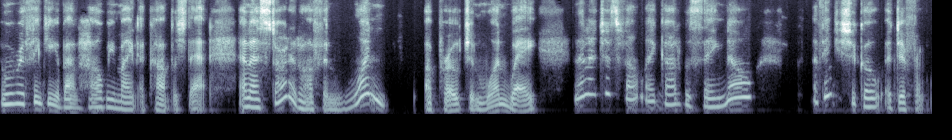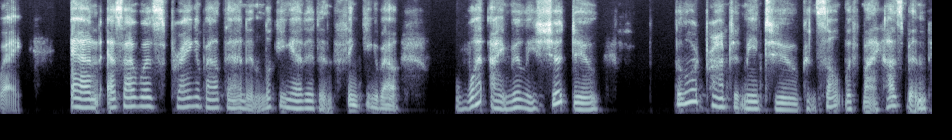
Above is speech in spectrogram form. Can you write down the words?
and we were thinking about how we might accomplish that. And I started off in one approach in one way. And then I just felt like God was saying, no, I think you should go a different way. And as I was praying about that and looking at it and thinking about what I really should do, the Lord prompted me to consult with my husband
